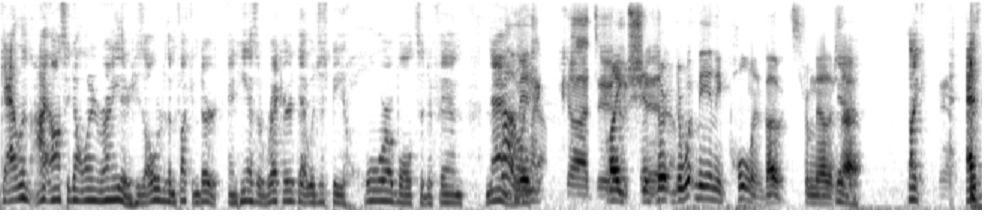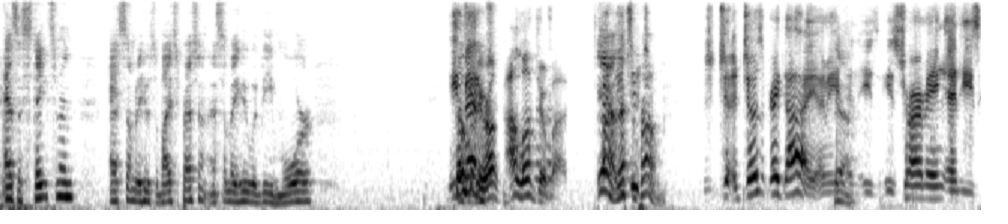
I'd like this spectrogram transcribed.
Gatlin, I honestly don't want him to run either. He's older than fucking dirt, and he has a record that would just be horrible to defend now. No, oh my god, dude! Like no it, shit. there, there wouldn't be any pulling votes from the other Yeah. side. like Yeah. as as a statesman, as somebody who's a vice president, as somebody who would be more. He's Don't get me better. wrong. I love Joe Biden. Yeah, me that's the problem. Jo- Joe's a great guy. I mean, Yeah. and he's he's charming and he's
